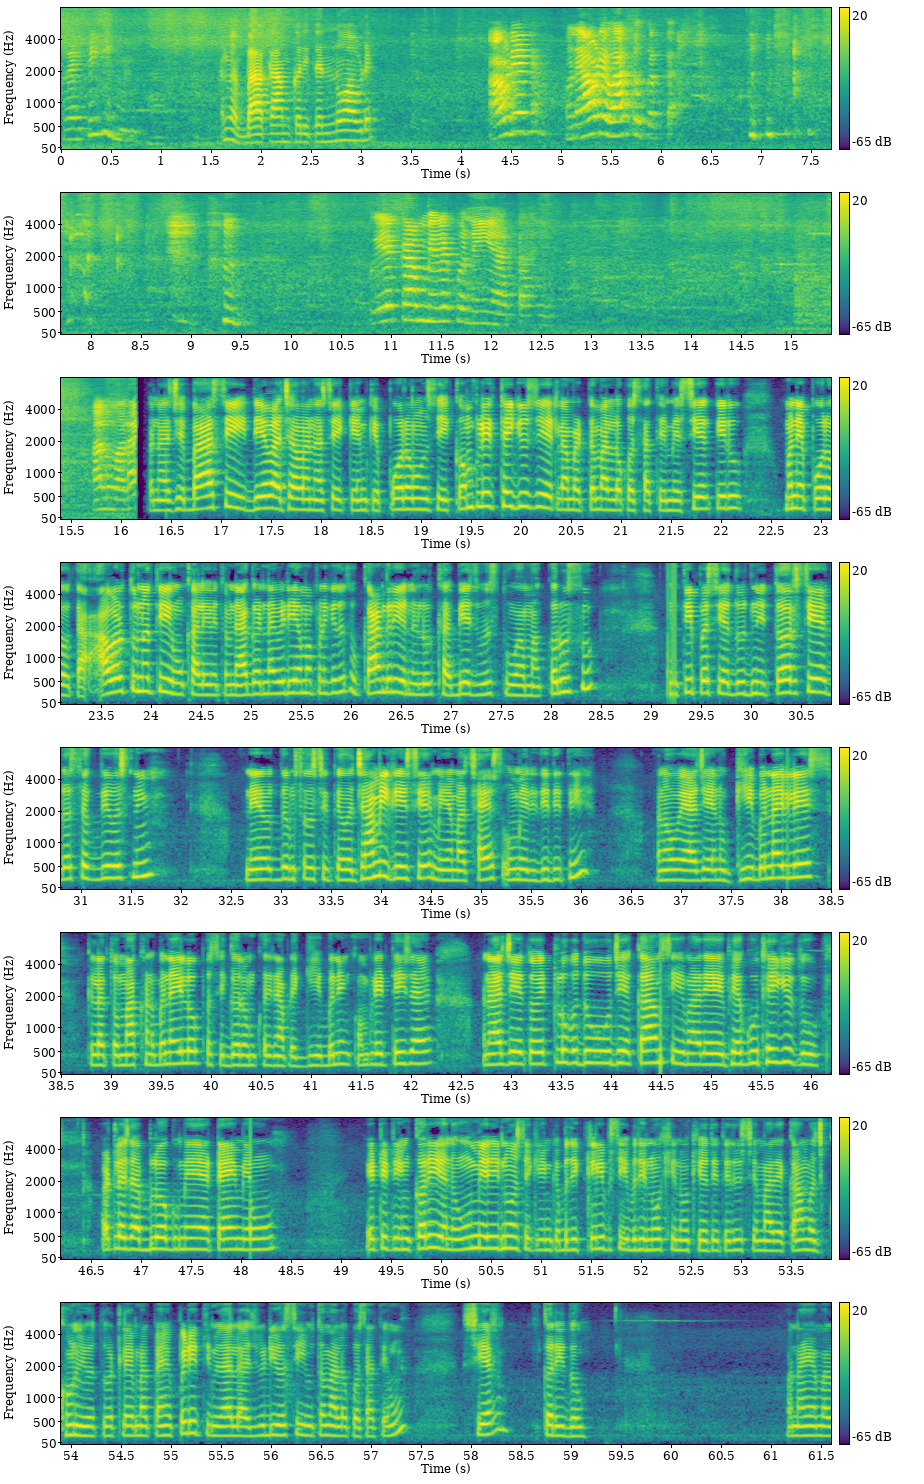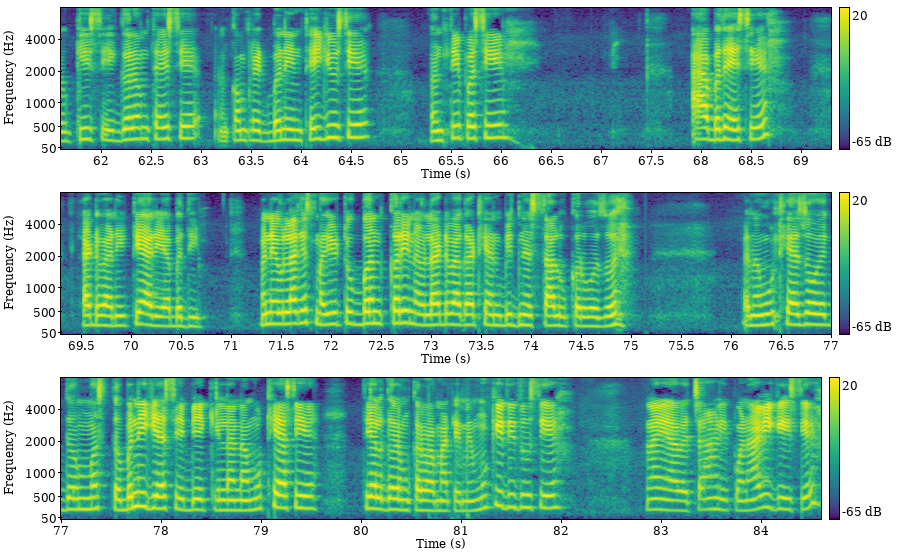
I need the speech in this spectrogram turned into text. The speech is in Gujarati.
રાય થઈ ગઈ ને અને બા કામ કરી તને ન આવડે આવડે ને મને આવડે વાતો કરતા ये काम मेरे को नहीं आता है હાલો આજે બા છે એ દેવા જવાના છે, કેમ કે પોરવણું છે એ કમ્પ્લીટ થઈ ગયું છે, એટલા માટે તમારા લોકો સાથે મેં શેર કર્યું. મને પોરવતા આવડતું નથી. હું ખાલી મેં તમને આગળના વિડીયોમાં પણ કીધું હતું કાંગરી અને લુરખા બે જ વસ્તુ આમાં કરું છું. તે પછી આ દૂધની તર છે દસેક દિવસની. ને એકદમ સરસ રીતે હવે જામી ગઈ છે. મેં એમાં છાશ ઉમેરી દીધી હતી. અને હવે આજે એનું ઘી બનાવી લઈશ. પહેલાં તો માખણ બનાવી લઉં, પછી ગરમ કરીને આપણે ઘી બનીને કમ્પ્લીટ થઈ જાય. અને આજે તો એટલું બધું જે કામ છે મારે ભેગું થઈ ગયું હતું. એટલે જ આ બ્લોગ મેં ટાઈમે હું એડિટિંગ કરી અને ઉમેરી ન શકી. કે બધી ક્લિપ્સ એ બધી નોખી નોખી હતી. તે દિવસે મારે કામ જ ઘણું હતું. એટલે મારી પાસે પડી હતી. મેં આજ વીડિયો છે. હું તમારા લોકો સાથે હું શેર કરી દઉં. અને અહીંયા મારું ઘી છે એ ગરમ થાય છે અને કમ્પ્લીટ બનીને થઈ ગયું છે. અને તે પછી આ બધાય છે લાડવાની તૈયારી આ બધી. મને એવું લાગે છે મારે યુટ્યુબ બંધ કરીને લાડવા ગાંઠિયાનો બિઝનેસ ચાલુ કરવો જોઈએ. અને મુઠિયા જો એકદમ મસ્ત બની ગયા છે, બે કિલાના મુઠિયા છે, તેલ ગરમ કરવા માટે મેં મૂકી દીધું છે. અને હવે ચાહણી પણ આવી ગઈ છે.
